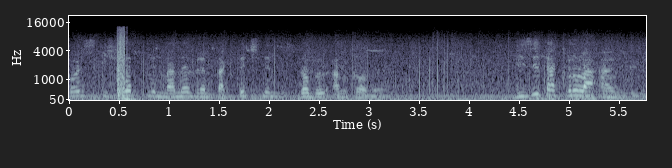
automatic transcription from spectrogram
polski świetnym manewrem taktycznym zdobył Ankonę. Wizyta króla Anglii.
